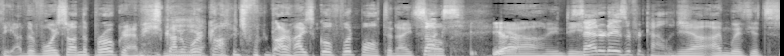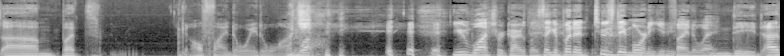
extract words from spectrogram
the other voice on the program. He's got to work college football, or high school football tonight. Sucks. So, Yeah. indeed. Saturdays are for college. Yeah, I'm with you. It's um, but I'll find a way to watch. Well, you'd watch regardless. They could put it Tuesday morning, you'd find a way. Indeed, uh,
